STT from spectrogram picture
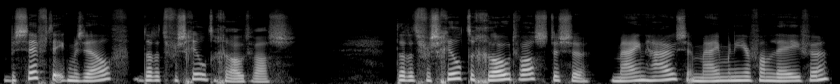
besefte ik mezelf dat het verschil te groot was dat het verschil te groot was tussen mijn huis en mijn manier van leven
